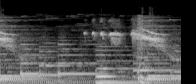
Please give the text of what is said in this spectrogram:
you.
